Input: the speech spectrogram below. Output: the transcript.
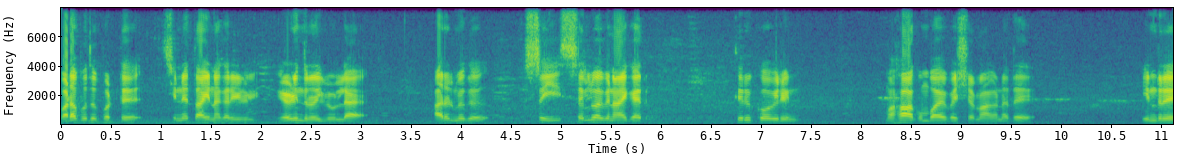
வடபுதுப்பட்டு சின்னத்தாய் நகரில் எழுந்துள்ள அருள்மிகு ஸ்ரீ செல்வ விநாயகர் திருக்கோவிலின் மகா கும்பாபிஷேகமானது இன்று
